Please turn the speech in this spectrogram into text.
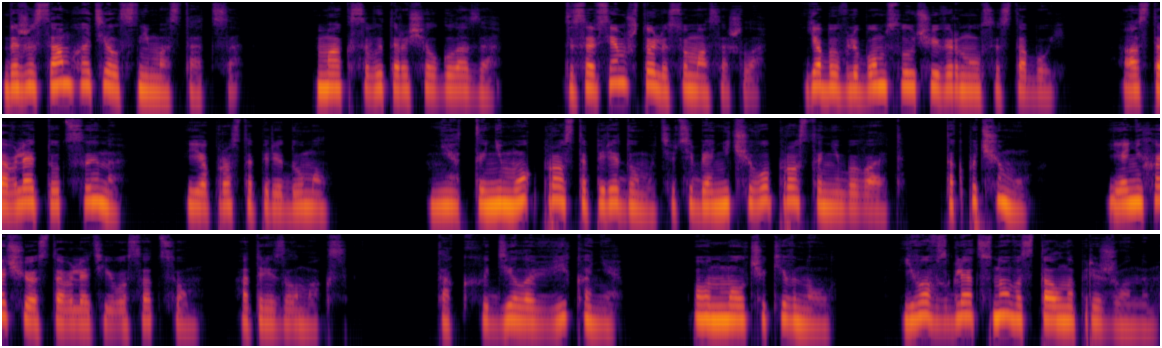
Даже сам хотел с ним остаться. Макс вытаращил глаза. Ты совсем, что ли, с ума сошла? Я бы в любом случае вернулся с тобой. А оставлять тут сына? Я просто передумал. Нет, ты не мог просто передумать. У тебя ничего просто не бывает. Так почему? Я не хочу оставлять его с отцом, отрезал Макс. Так дело в Виконе? Он молча кивнул. Его взгляд снова стал напряженным.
